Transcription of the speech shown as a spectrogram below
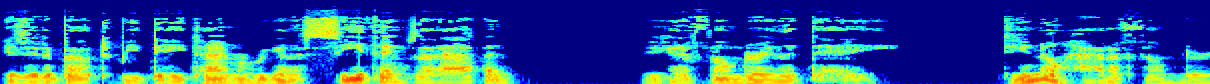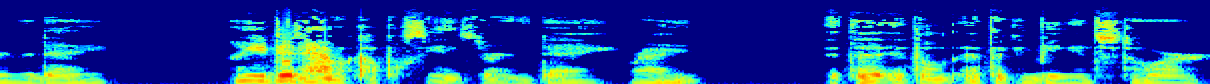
Is it about to be daytime? Are we gonna see things that happen? Are you gonna film during the day? Do you know how to film during the day? Oh, you did have a couple scenes during the day, right? At the, at the, at the convenience store.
